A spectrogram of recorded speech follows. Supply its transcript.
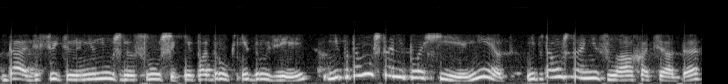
Да, действительно, не нужно слушать ни подруг, ни друзей. Не потому, что они плохие, нет. Не потому, что они зла хотят, да.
